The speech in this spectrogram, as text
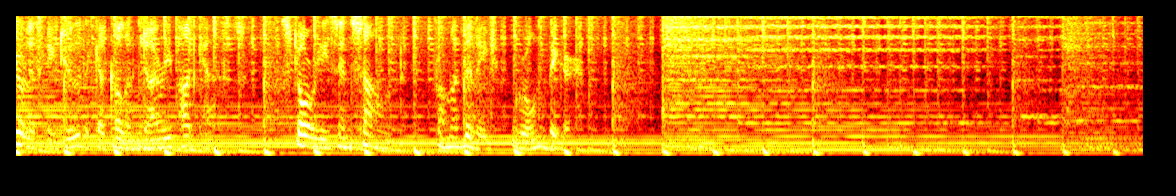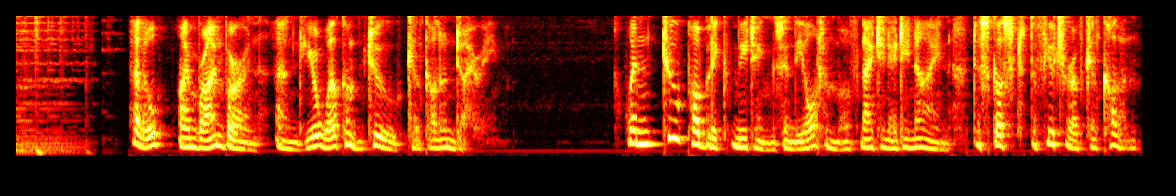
You're listening to the Kilcullen Diary Podcasts Stories in Sound from a Village Grown Bigger. Hello, I'm Brian Byrne, and you're welcome to Kilcullen Diary. When two public meetings in the autumn of 1989 discussed the future of Kilcullen,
